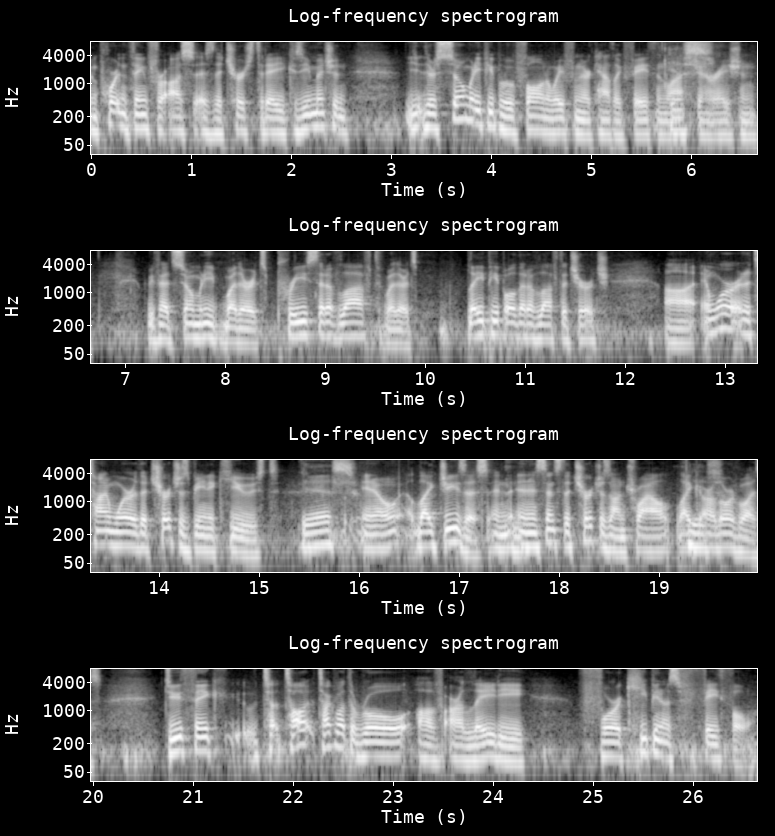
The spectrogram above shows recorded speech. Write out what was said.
important thing for us as the church today? Because you mentioned there's so many people who've fallen away from their Catholic faith in the last generation. We've had so many, whether it's priests that have left, whether it's lay people that have left the church. Uh, and we're in a time where the church is being accused, Yes. you know, like Jesus. And, and in a sense, the church is on trial, like our Lord was. Do you think, t- talk, talk about the role of Our Lady for keeping us faithful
